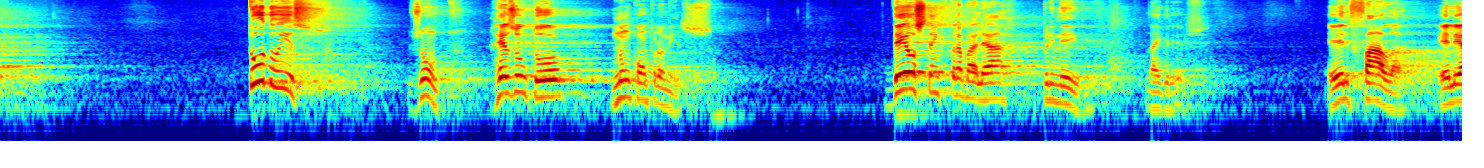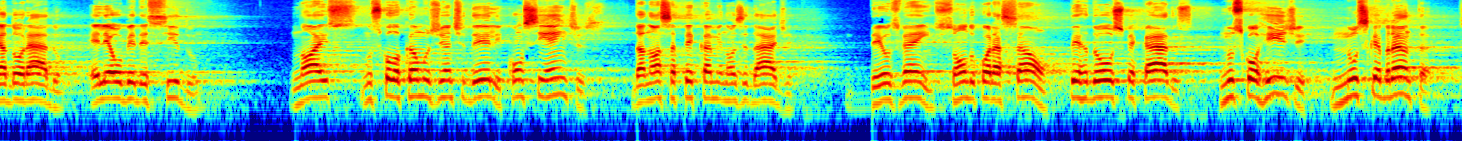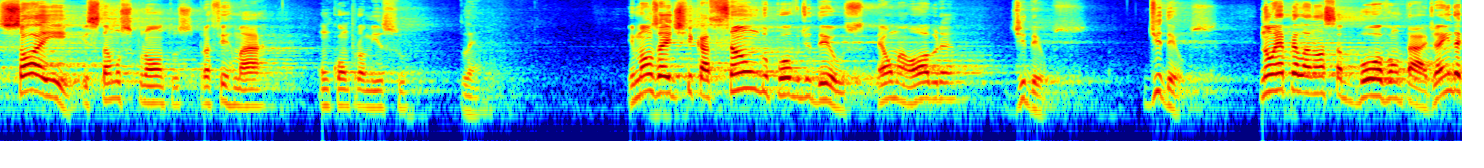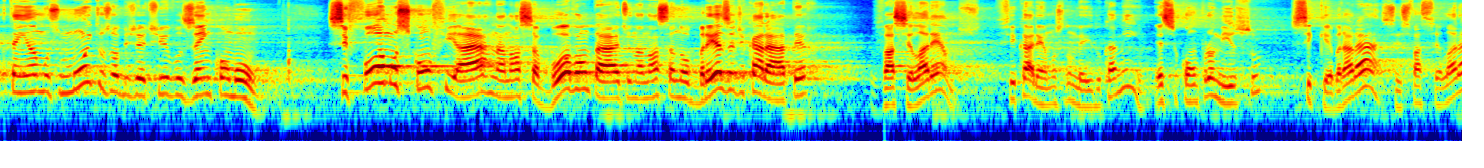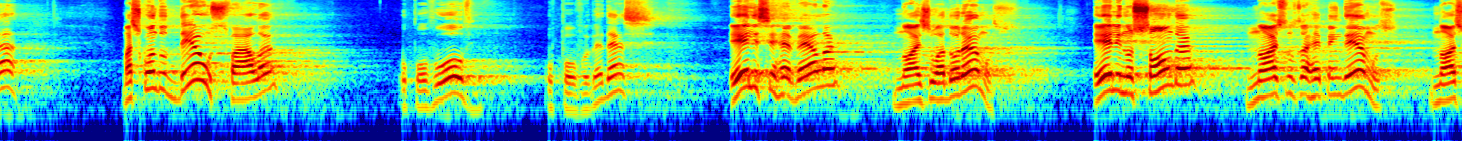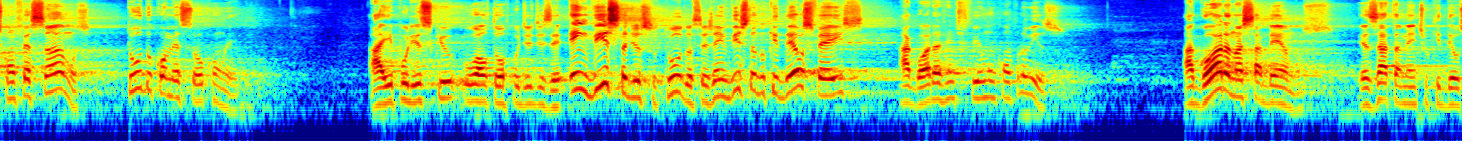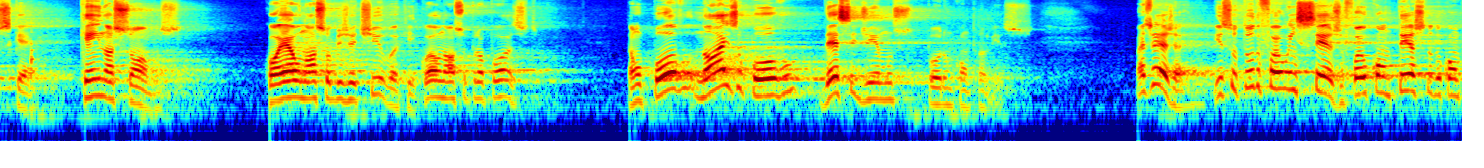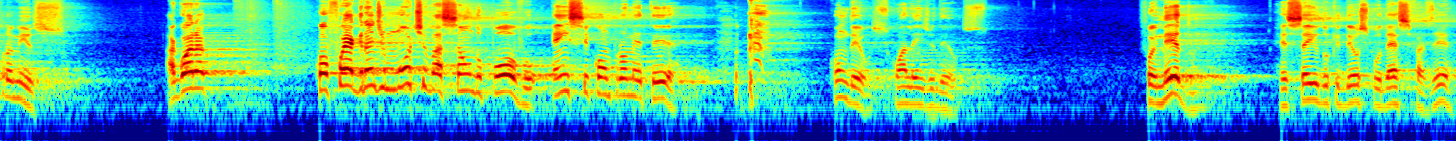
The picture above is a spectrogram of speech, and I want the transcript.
Tudo isso junto resultou num compromisso. Deus tem que trabalhar primeiro na igreja. Ele fala, ele é adorado, ele é obedecido. Nós nos colocamos diante dele, conscientes da nossa pecaminosidade. Deus vem, som do coração, perdoa os pecados, nos corrige, nos quebranta. Só aí estamos prontos para firmar um compromisso pleno. Irmãos, a edificação do povo de Deus é uma obra de Deus. De Deus. Não é pela nossa boa vontade, ainda que tenhamos muitos objetivos em comum. Se formos confiar na nossa boa vontade, na nossa nobreza de caráter, vacilaremos, ficaremos no meio do caminho. Esse compromisso se quebrará, se esfacelará. Mas quando Deus fala, o povo ouve, o povo obedece. Ele se revela, nós o adoramos. Ele nos sonda, nós nos arrependemos, nós confessamos. Tudo começou com ele. Aí por isso que o autor podia dizer: em vista disso tudo, ou seja, em vista do que Deus fez, agora a gente firma um compromisso. Agora nós sabemos exatamente o que Deus quer, quem nós somos, qual é o nosso objetivo aqui, qual é o nosso propósito. Então, o povo, nós, o povo, decidimos por um compromisso. Mas veja, isso tudo foi o ensejo, foi o contexto do compromisso. Agora, qual foi a grande motivação do povo em se comprometer com Deus, com a lei de Deus? Foi medo? Receio do que Deus pudesse fazer?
